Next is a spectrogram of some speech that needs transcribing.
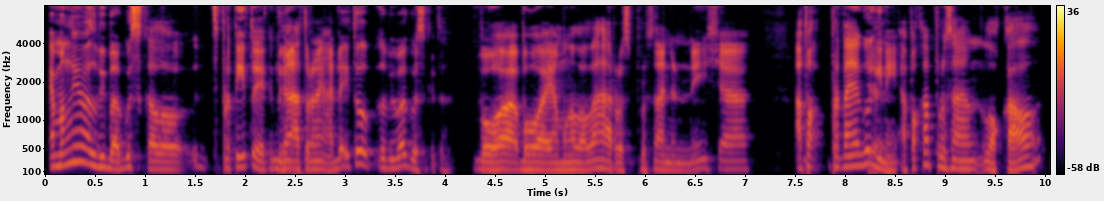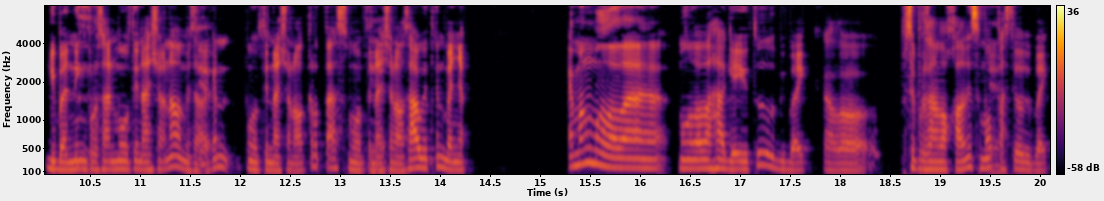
emangnya lebih bagus kalau seperti itu ya dengan Hmm. aturan yang ada itu lebih bagus gitu bahwa bahwa yang mengelola harus perusahaan Indonesia apa pertanyaan gue Ya. gini apakah perusahaan lokal dibanding perusahaan multinasional misalnya Ya. kan multinasional kertas multinasional sawit kan banyak emang mengelola mengelola HGI itu lebih baik kalau si perusahaan lokal ini semua Ya. pasti lebih baik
